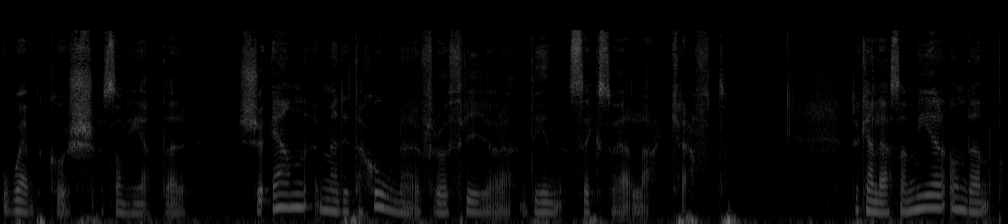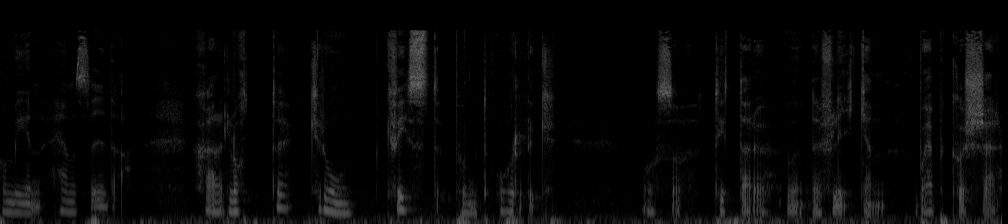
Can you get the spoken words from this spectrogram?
webbkurs som heter 21 meditationer för att frigöra din sexuella kraft. Du kan läsa mer om den på min hemsida charlottekronqvist.org och så tittar du under fliken webbkurser.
